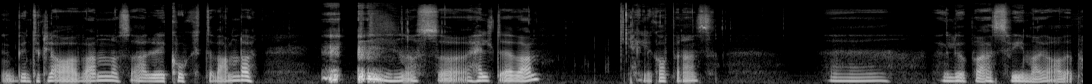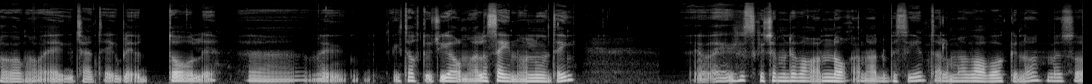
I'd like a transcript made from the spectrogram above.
Begynte å kle av han, og så hadde de kokt vann, da. og så helt over han, hele kroppen hans. Uh, jeg lurer på Han svima jo av et par ganger, og jeg kjente jeg ble jo dårlig. Eh, men jeg, jeg torde jo ikke gjøre noe eller si noe eller noen ting. Jeg husker ikke om det var når han hadde besvimt, eller om han var våken da, men så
